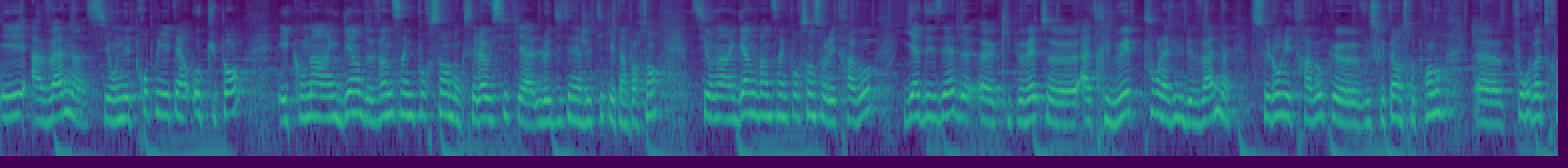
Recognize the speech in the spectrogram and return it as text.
Et à Vannes, si on est propriétaire occupant et qu'on a un gain de 25%, donc c'est là aussi qu'il y a l'audit énergétique est important, si on a un gain de 25% sur les travaux, il y a des aides qui peuvent être attribuées pour la ville de Vannes selon les travaux que vous souhaitez entreprendre pour votre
